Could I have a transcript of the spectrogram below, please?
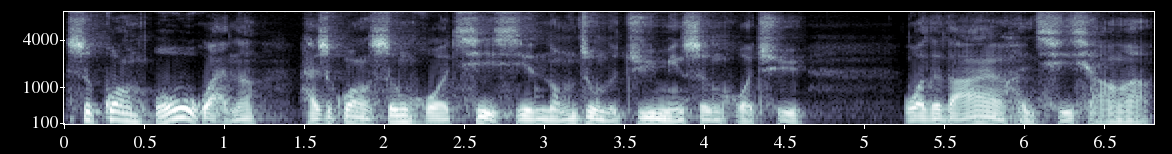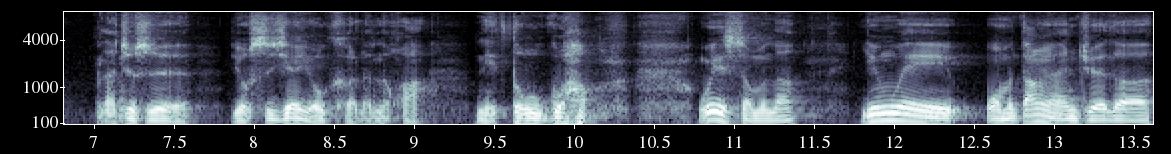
是逛博物馆呢，还是逛生活气息浓重的居民生活区？我的答案很奇强啊，那就是有时间有可能的话，你都逛。为什么呢？因为我们当然觉得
